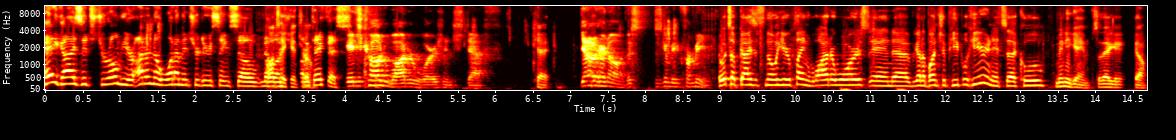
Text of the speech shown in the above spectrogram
Hey guys, it's Jerome here. I don't know what I'm introducing, so no, I'll take it, I'll take this. It's called Water Wars and Steph. okay. Get out of here, no. This is gonna be for me. Hey, what's up, guys? It's Noah here playing Water Wars, and uh, we got a bunch of people here, and it's a cool mini game. So there you go.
